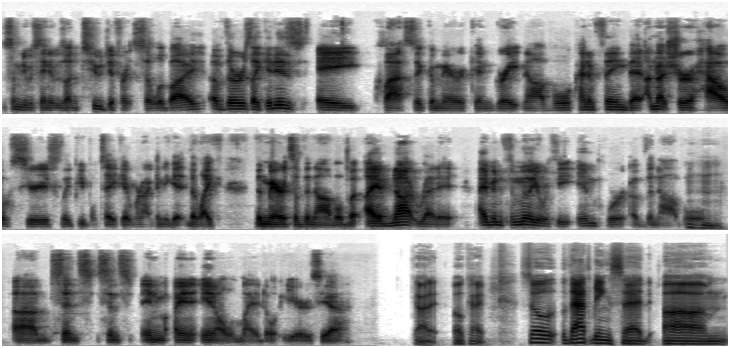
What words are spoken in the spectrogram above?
somebody was saying, it was on two different syllabi of theirs. Like it is a classic American great novel kind of thing. That I'm not sure how seriously people take it. We're not going to get into like the merits of the novel, but I have not read it. I've been familiar with the import of the novel mm-hmm. um, since since in, in in all of my adult years. Yeah. Got it. Okay. So that being said, um,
